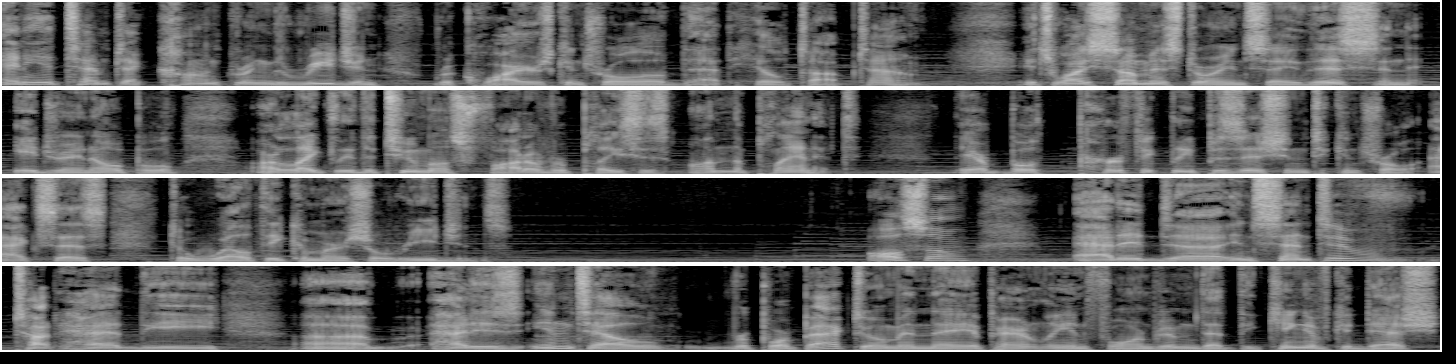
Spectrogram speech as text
Any attempt at conquering the region requires control of that hilltop town. It's why some historians say this and Adrianople are likely the two most fought over places on the planet. They are both perfectly positioned to control access to wealthy commercial regions. Also, added uh, incentive Tut had the uh, had his intel report back to him, and they apparently informed him that the king of Kadesh,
